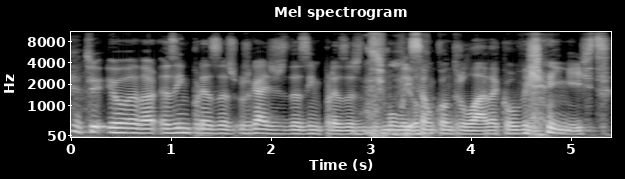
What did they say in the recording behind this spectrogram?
Tu- Eu adoro as empresas, os gajos das empresas de demolição controlada que ouvirem isto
